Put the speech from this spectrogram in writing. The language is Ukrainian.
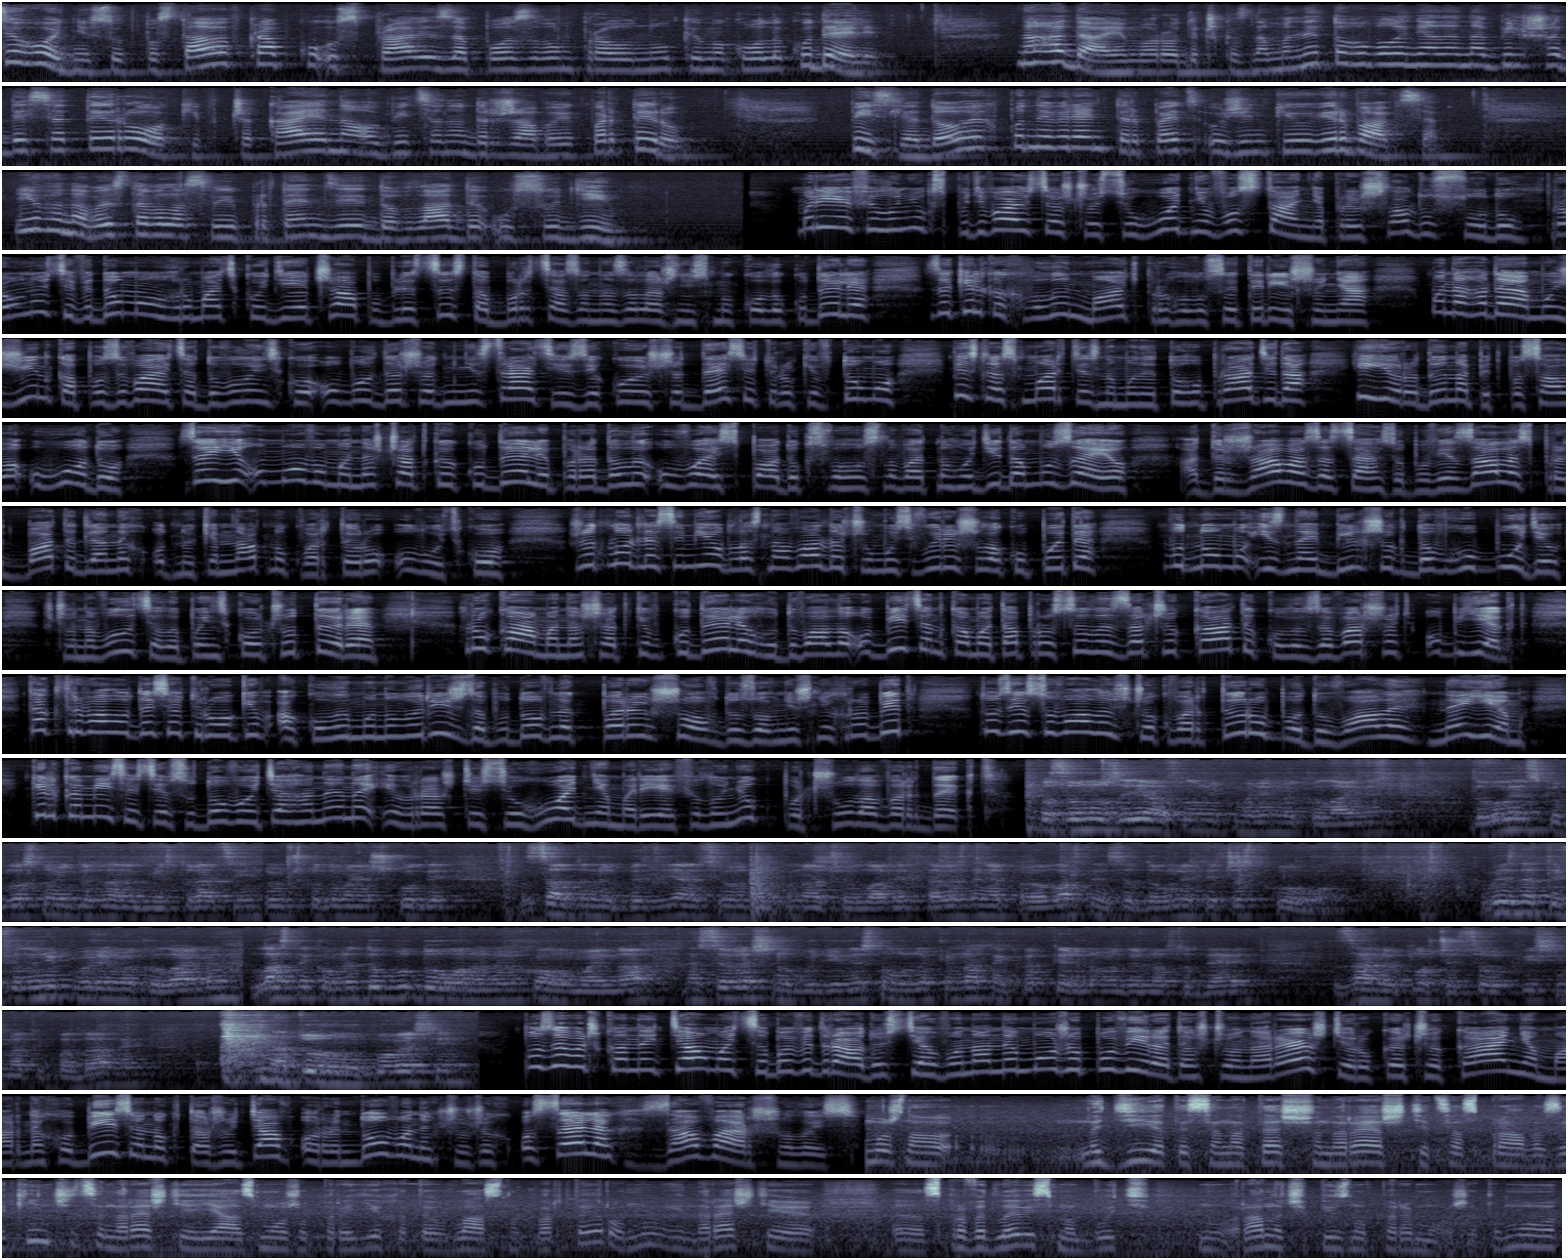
Сьогодні суд поставив крапку у справі за позовом правонуки Миколи Куделі. Нагадаємо, родичка знаменитого волинянина більше 10 років чекає на обіцяну державою квартиру. Після довгих поневірянь терпець у жінки увірвався, і вона виставила свої претензії до влади у суді. Марія Філонюк сподівається, що сьогодні востаннє прийшла до суду. Правонуці відомого громадського діяча, публіциста, борця за незалежність Миколи Куделі за кілька хвилин мають проголосити рішення. Ми нагадаємо, жінка позивається до Волинської облдержадміністрації, з якою ще 10 років тому, після смерті знаменитого прадіда, її родина підписала угоду. За її умовами, нащадки Куделі передали увесь спадок свого славетного діда музею, а держава за це зобов'язалась придбати для них однокімнатну квартиру у Луцьку. Житло для сім'ї обласна влада чомусь вирішила купити в одному із найбільших довгобудів, що на вулиці Липинського, 4. Роками нащадків Куделя годували обіцянками та просили зачекати, коли завершать об'єкт. Так тривало 10 років, а коли минулоріч забудовник перейшов до зовнішніх робіт, то з'ясувалось, що квартиру будували не їм. Кілька місяців судової тяганини і врешті сьогодні Марія Філонюк почула вердикт. Позовну заяву Флорик Марії Миколаївни до Волинської обласної державної адміністрації про відшкодування шкоди, завданої бездіяльності органу виконавчої влади та визнання права власності задовольнити частково. Визнати Філонюк Марію Миколаївну власником недобудованого нерухомого майна на завершеному будівництвом однокімнатної квартири номер 99 загальною площею 48 метрів квадратних на другому поверсі Позивачка не тямить себе від радості. Вона не може повірити, що нарешті роки чекання, марних обіцянок та життя в орендованих чужих оселях завершились. Можна надіятися на те, що нарешті ця справа закінчиться. Нарешті я зможу переїхати у власну квартиру. Ну і нарешті е, справедливість, мабуть, ну рано чи пізно переможе. Тому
